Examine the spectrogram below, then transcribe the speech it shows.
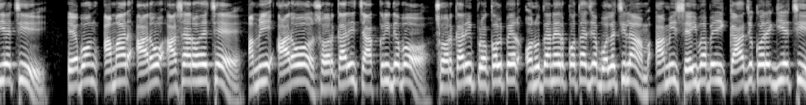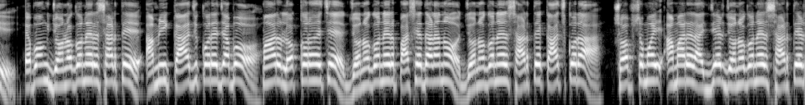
দিয়েছি। এবং আমার আরও আশা রয়েছে, আমি আরও সরকারি চাকরি দেব। সরকারি প্রকল্পের অনুদানের কথা যে বলেছিলাম, আমি সেইভাবেই কাজ করে গিয়েছি এবং জনগণের স্বার্থে আমি কাজ করে যাব। আমার লক্ষ্য রয়েছে, জনগণের পাশে দাঁড়ানো, জনগণের স্বার্থে কাজ করা। সব সময় আমার রাজ্যের জনগণের স্বার্থের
